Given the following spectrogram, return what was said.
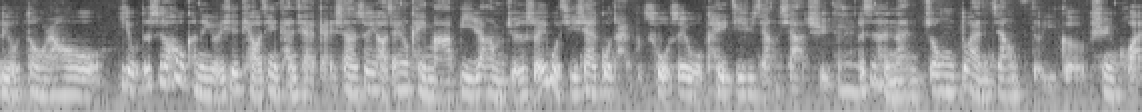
流动，然后有的时候可能有一些条件看起来改善，所以好像又可以麻痹，让他们觉得说，哎，我其实现在过得还不错，所以我可以继续这样下去，可是很难中断这样子的一个循环。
